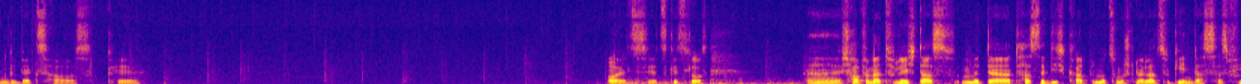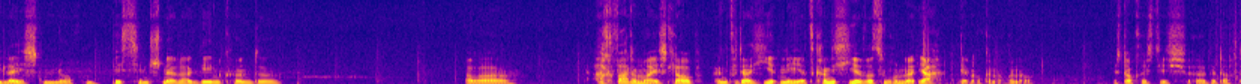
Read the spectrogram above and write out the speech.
Ein Gewächshaus, okay. Oh, jetzt, jetzt geht's los. Äh, ich hoffe natürlich, dass mit der Taste, die ich gerade benutze, um schneller zu gehen, dass das vielleicht noch ein bisschen schneller gehen könnte. Aber... Ach, warte mal, ich glaube, entweder hier... Nee, jetzt kann ich hier was suchen, ne? Ja, genau, genau, genau. Ist doch richtig äh, gedacht.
